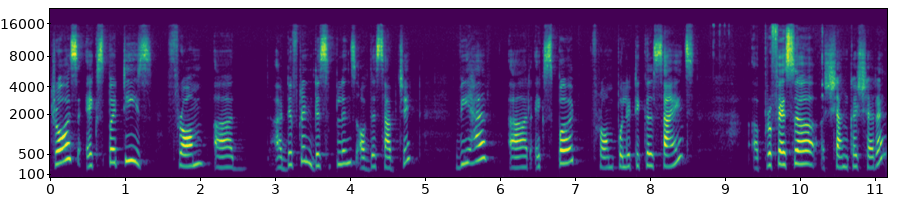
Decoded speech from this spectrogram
draws expertise from uh, uh, different disciplines of the subject. We have our expert from political science, uh, Professor Shankar Sharan.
